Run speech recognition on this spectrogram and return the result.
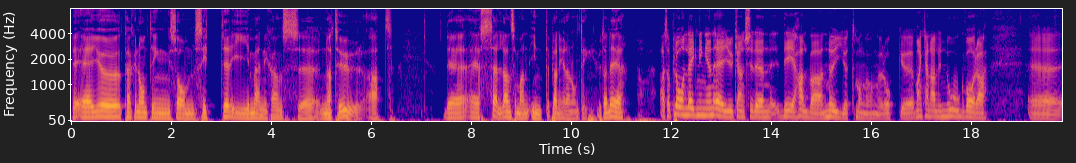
det är ju kanske någonting som sitter i människans natur att det är sällan som man inte planerar någonting, utan det är Alltså planläggningen är ju kanske den, det är halva nöjet många gånger och eh, man kan aldrig nog vara Eh,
